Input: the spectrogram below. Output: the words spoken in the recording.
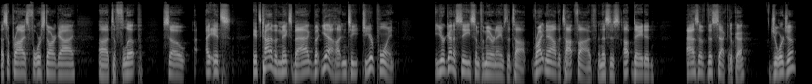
a surprise four star guy uh, to flip. So it's it's kind of a mixed bag. But yeah, Hutton, to, to your point, you're going to see some familiar names at the top. Right now, the top five, and this is updated as of this second. okay. Georgia,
